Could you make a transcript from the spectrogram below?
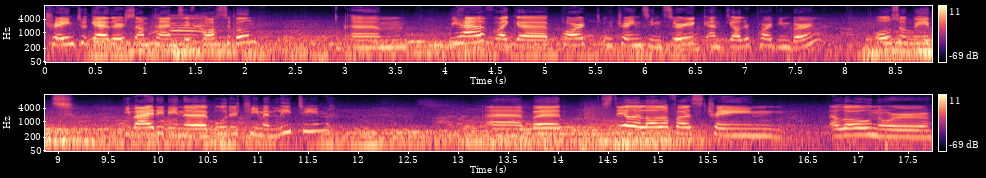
train together sometimes if possible. Um, we have like a part who trains in Zurich and the other part in Bern. Also a bit divided in a boulder team and lead team. Uh, but still a lot of us train alone or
